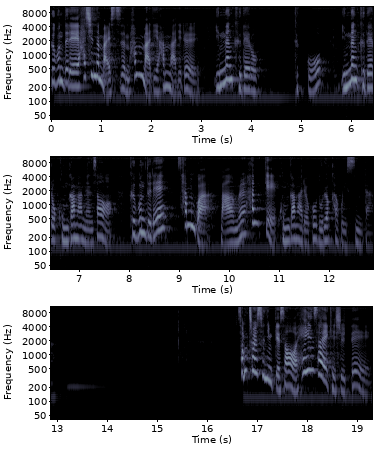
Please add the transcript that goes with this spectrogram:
그분들의 하시는 말씀 한마디 한마디를 있는 그대로 듣고 있는 그대로 공감하면서 그분들의 삶과 마음을 함께 공감하려고 노력하고 있습니다. 성철 스님께서 해인사에 계실 때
